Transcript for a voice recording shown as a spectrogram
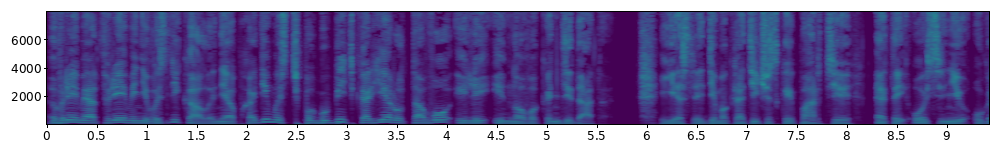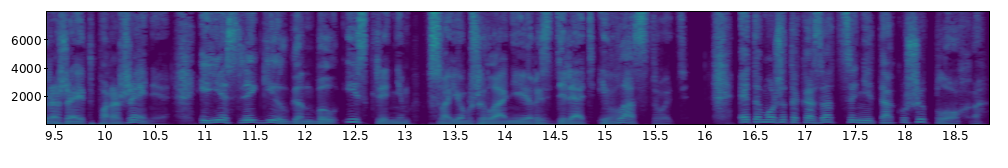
Время от времени возникала необходимость погубить карьеру того или иного кандидата. Если демократической партии этой осенью угрожает поражение, и если Гилган был искренним в своем желании разделять и властвовать, это может оказаться не так уж и плохо.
